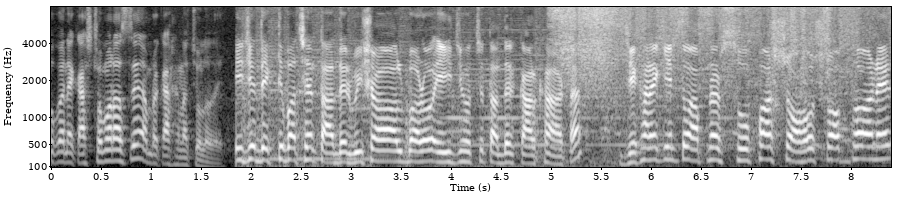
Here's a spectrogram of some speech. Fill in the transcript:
দোকানে কাস্টমার আছে আমরা কারখানা চলে যাই। এই যে দেখতে পাচ্ছেন তাদের বিশাল বড় এই যে হচ্ছে তাদের কারখানাটা যেখানে কিন্তু আপনার সোফা সহ সব ধরনের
